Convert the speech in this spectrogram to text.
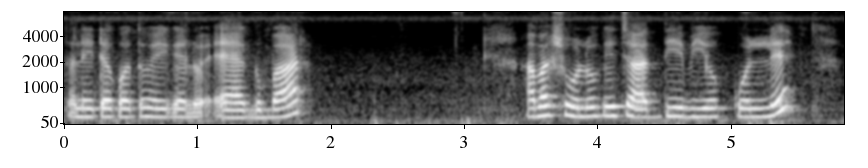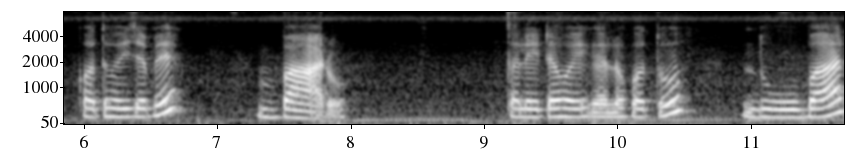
তাহলে এটা কত হয়ে গেল? একবার। আবার ষোলোকে চার দিয়ে বিয়োগ করলে কত হয়ে যাবে? বারো। তাহলে এটা হয়ে গেল কত? দুবার।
